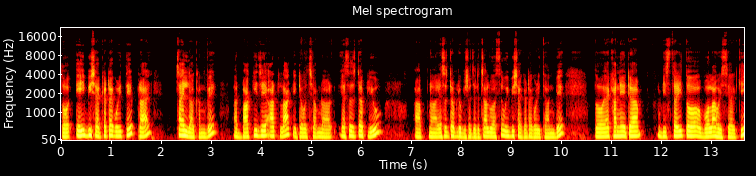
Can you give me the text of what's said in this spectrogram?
তো এই ভিসা ক্যাটাগরিতে প্রায় চার লাখ আনবে। আর বাকি যে আট লাখ, এটা হচ্ছে আপনার এসএসডাব্লিউ আপনার এসএসডাব্লিউ ভিসা যেটা চালু আছে, ওই ভিসা ক্যাটাগরিতে আনবে। তো এখানে এটা বিস্তারিত বলা হয়েছে আর কি,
